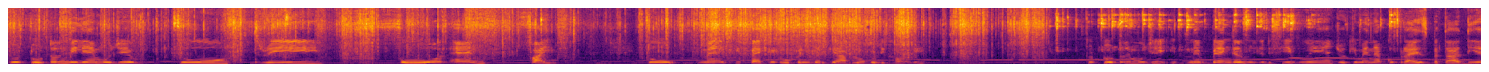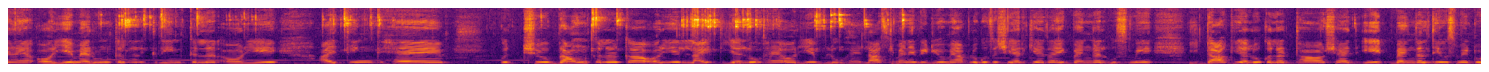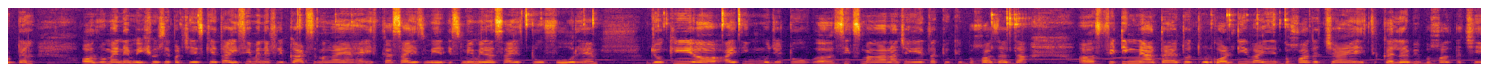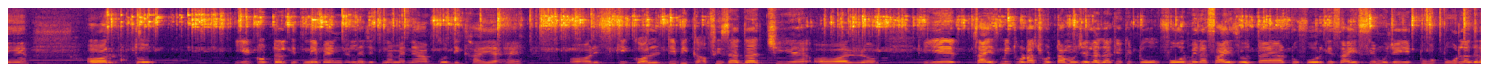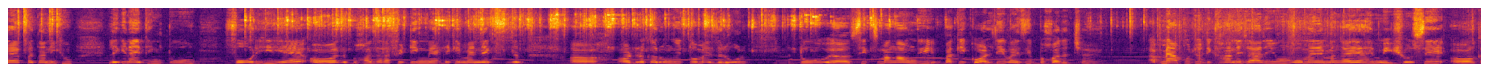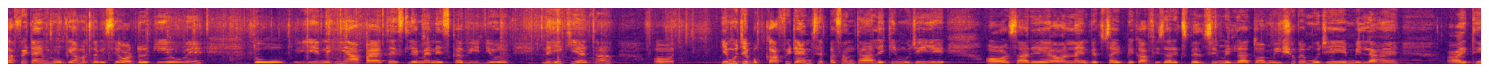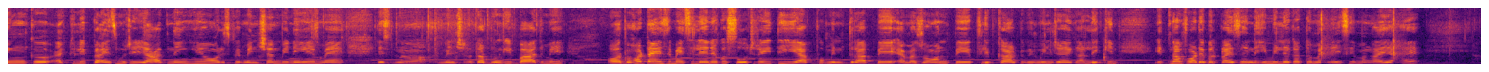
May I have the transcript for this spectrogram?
तो टोटल मिले हैं मुझे two three four and five तो मैं इसकी पैकेट ओपन करके आप लोगों को दिखाऊँगी। तो टोटल मुझे इतने बैंगल मुझे रिसीव हुए हैं, जो कि मैंने आपको प्राइस बता दिया है। और ये मैरून कलर ग्रीन कलर और ये आई थिंक है कुछ ब्राउन कलर का और ये लाइट येलो है और ये ब्लू है। लास्ट मैंने वीडियो में आप लोगों से शेयर किया था, एक बैंगल उसमें डार्क येलो कलर था और शायद एट बैंगल थे उसमें टोटल और वो मैंने मीशो से परचेज़ किया था। इसे मैंने फ़्लिपकार्ट से मंगाया है। इसका साइज़ में, इसमें मेरा साइज़ टू फोर है, जो कि आई थिंक मुझे टू सिक्स मंगाना चाहिए था क्योंकि बहुत ज़्यादा फिटिंग में आता है तो थोड़ा क्वालिटी वाइज बहुत अच्छा है। इसके कलर भी बहुत अच्छे हैं और तो ये टोटल इतने बैंगल हैं जितना मैंने आपको दिखाया है और इसकी क्वालिटी भी काफ़ी ज़्यादा अच्छी है और ये साइज़ में थोड़ा छोटा मुझे लगा क्योंकि टू फोर मेरा साइज़ होता है और टू फोर के साइज़ से मुझे ये टू टू लग रहा है, पता नहीं क्यों। लेकिन आई थिंक टू फोर ही है और बहुत ज़्यादा फिटिंग में है। लेकिन मैं नेक्स्ट जब ऑर्डर करूँगी तो मैं ज़रूर टू सिक्स मंगाऊँगी। बाकी क्वालिटी वाइज ही बहुत अच्छा है। अब मैं आपको जो दिखाने जा रही हूँ, वो मैंने मंगाया है मीशो से और काफ़ी टाइम हो गया मतलब इसे ऑर्डर किए हुए। तो ये नहीं आ पाया था, इसलिए मैंने इसका वीडियो नहीं किया था। और ये मुझे काफ़ी टाइम से पसंद था, लेकिन मुझे ये और सारे ऑनलाइन वेबसाइट पे काफ़ी सारा एक्सपेंसिव मिल रहा था। और मीशो पे मुझे ये मिला है। आई थिंक एक्चुअली प्राइस मुझे याद नहीं है और इस पर मैंशन भी नहीं है। मैं इस मेंशन कर दूँगी बाद में। और बहुत टाइम से मैं इसे लेने को सोच रही थी। ये आपको मिंत्रा पे अमेज़ोन पे फ्लिपकार्ट भी मिल जाएगा, लेकिन इतना अफोर्डेबल प्राइस में नहीं मिलेगा तो मैंने इसे मंगाया है।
